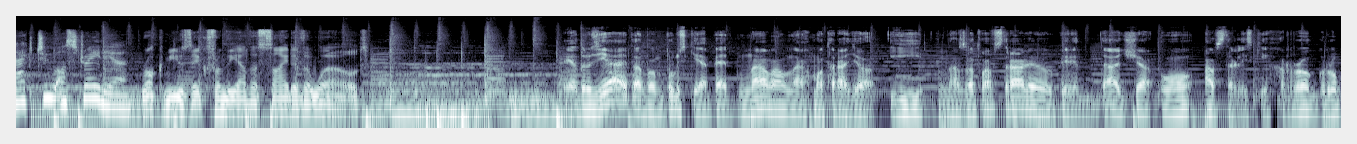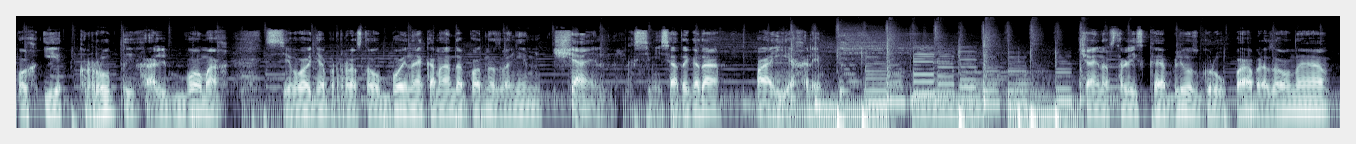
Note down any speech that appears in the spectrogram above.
back to Australia. Rock music from the other side of the world. Привет, друзья, это Антон Тульский опять на волнах Моторадио и назад в Австралию. Передача о австралийских рок-группах и крутых альбомах. Сегодня просто убойная команда под названием Chine. 70-е года. Поехали! Чайно австралийская блюз-группа, образованная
